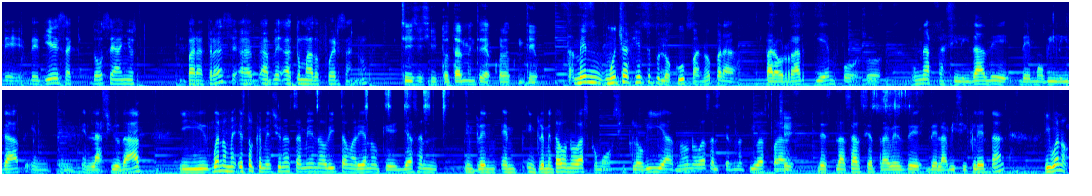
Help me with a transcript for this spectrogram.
de, de 10 a 12 años para atrás ha, tomado fuerza, ¿no? Sí, sí, sí, totalmente de acuerdo contigo. También mucha gente pues lo ocupa, ¿no? Para, para ahorrar tiempo o una facilidad de, movilidad en, la ciudad. Y bueno, esto que mencionas también ahorita, Mariano, que ya se han em, implementado nuevas como ciclovías, ¿no? Nuevas alternativas para desplazarse a través de, la bicicleta. Y bueno,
